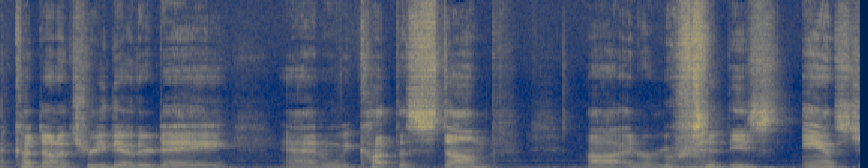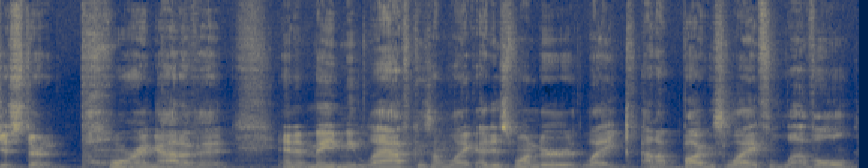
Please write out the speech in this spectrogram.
I cut down a tree the other day, and when we cut the stump. Uh, and removed it. These ants just started pouring out of it, and it made me laugh because I'm like, I just wonder, like, on a Bug's Life level,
